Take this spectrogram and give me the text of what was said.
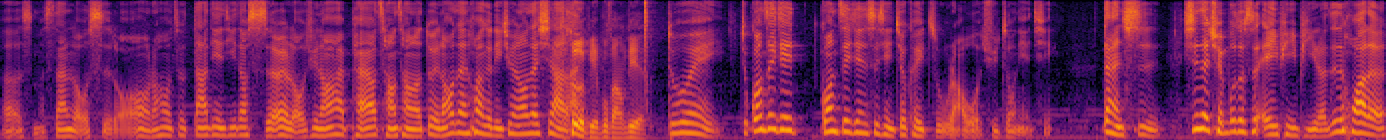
呃什么三楼四楼哦，然后就搭电梯到十二楼去，然后还排到长长的队，然后再换个礼券，然后再下来，特别不方便。对，就光这件光这件事情就可以阻挠我去周年庆。但是现在全部都是 A P P 了，真是花了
